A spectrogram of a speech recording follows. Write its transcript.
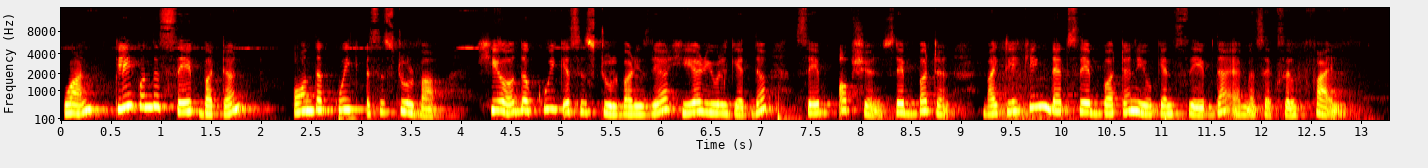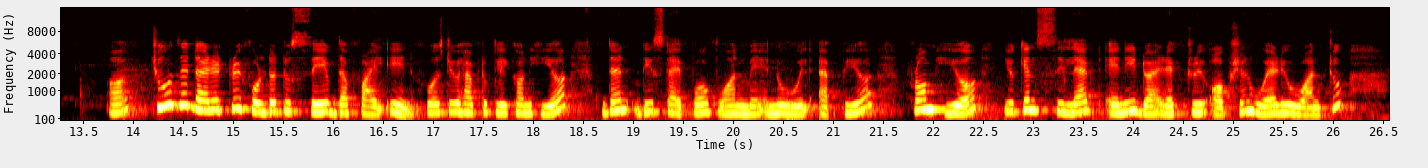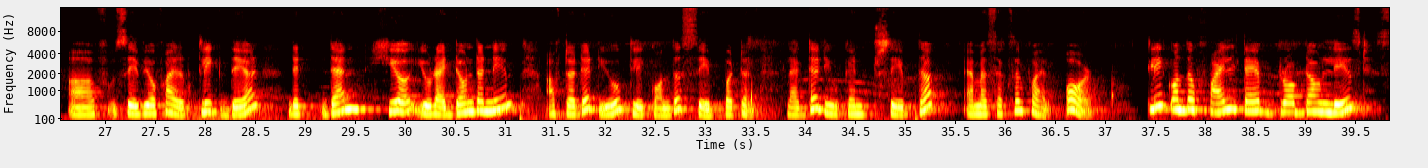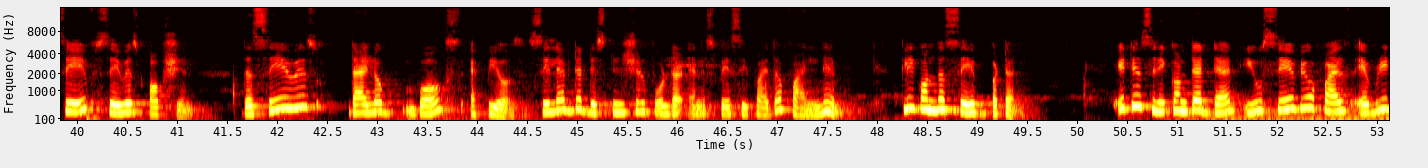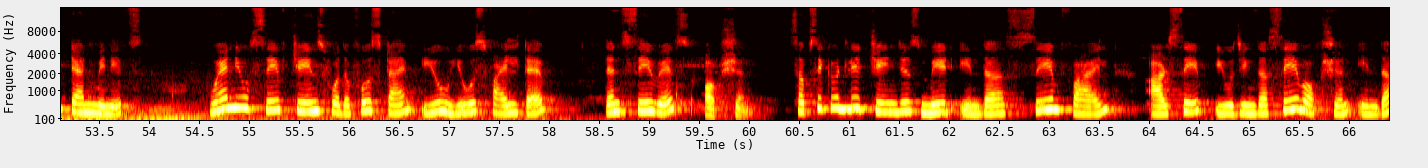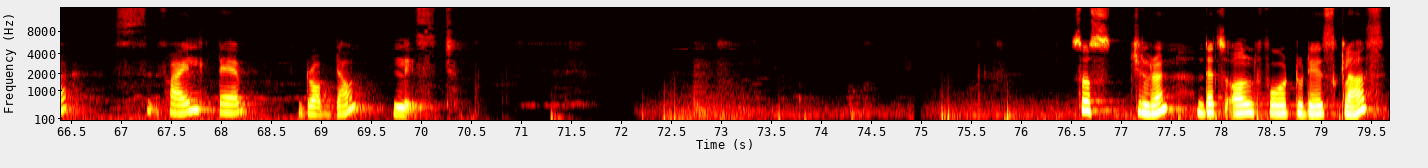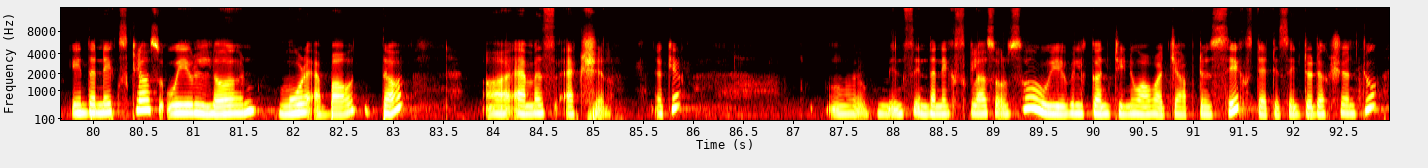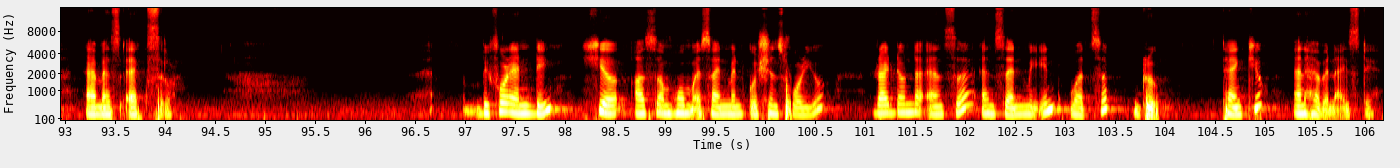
1. Click on the Save button on the Quick Access toolbar. Here the Quick Access toolbar is there. Here you will get the Save option, Save button. By clicking that Save button, you can save the MS Excel file. Or choose a directory folder to save the file in. First you have to click on here. Then this type of one menu will appear. From here you can select any directory option where you want to uh, save your file. Click there then here you write down the name after that you click on the save button like that you can save the ms excel file or click on the file tab drop down list save save as option the save as dialog box appears. Select the destination folder and specify the file name. Click on the save button. It is recommended that you save your files every 10 minutes. When you save change for the first time, you use file tab, then save as option. Subsequently, changes made in the same file are saved using the save option in the file tab drop down list. So children, that's all for today's class. In the next class, we will learn more about the uh, MS Excel. Okay. Uh, means in the next class also we will continue our chapter 6 that is introduction to MS Excel. Before ending, here are some home assignment questions for you. Write down the answer and send me in WhatsApp group. Thank you and have a nice day.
